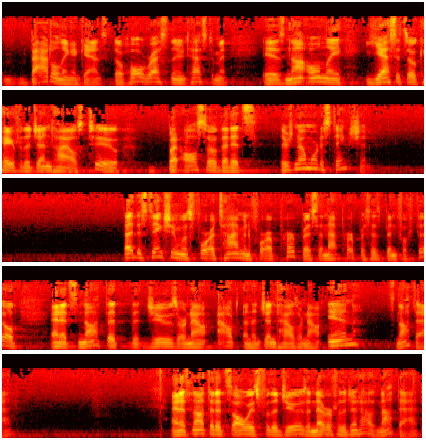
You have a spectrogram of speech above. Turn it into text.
battling against, the whole rest of the New Testament, is not only, yes, it's okay for the Gentiles too, but also that it's, there's no more distinction. That distinction was for a time and for a purpose, and that purpose has been fulfilled. And it's not that the Jews are now out and the Gentiles are now in. It's not that. And it's not that it's always for the Jews and never for the Gentiles. Not that.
